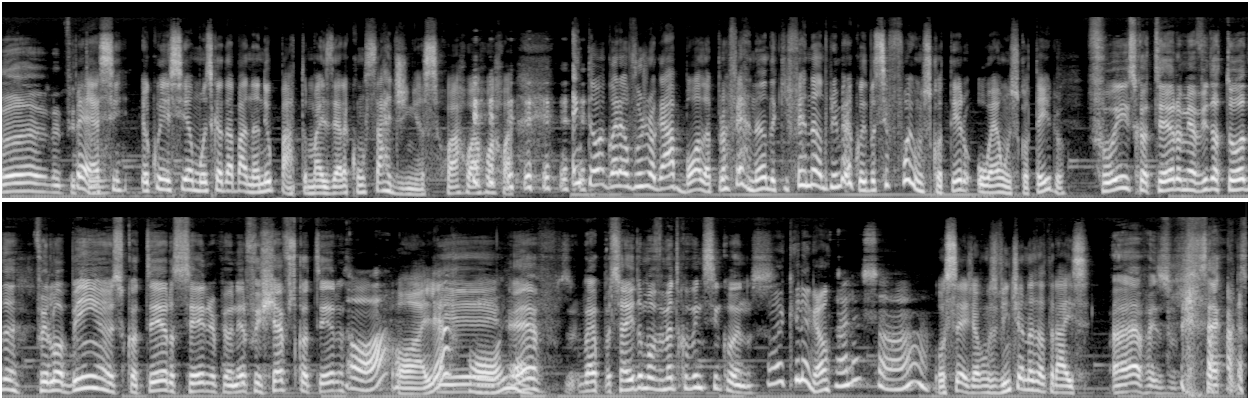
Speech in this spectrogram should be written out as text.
Map2. PS, eu conhecia a música da banana e o pato, mas era com sardinhas. Ruá, ruá, ruá, ruá. então agora eu vou jogar a bola pra Fernanda aqui. Fernando, primeira coisa, você foi um escoteiro ou é um escoteiro? Fui escoteiro minha vida toda. Fui lobinho, escoteiro, sênior, pioneiro. Fui chefe escoteiro. Ó, Olha. E, Olha. É, vai sair do movimento com 25 anos. Ah, que legal. olha só. Ou seja, uns 20 anos atrás. Ah, faz séculos.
